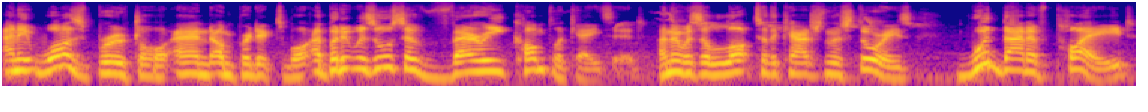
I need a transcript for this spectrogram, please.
And it was brutal and unpredictable, but it was also very complicated. And there was a lot to the characters and the stories. Would that have played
